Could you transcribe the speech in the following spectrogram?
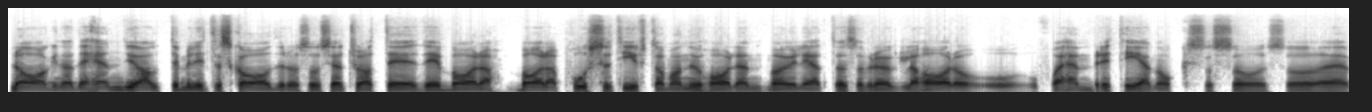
lagen. Det händer ju alltid med lite skador och så, så jag tror att det, det, är bara, bara positivt om man nu har den möjligheten som Rögle har och, och få hem Brithén också. Så, så, eh,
